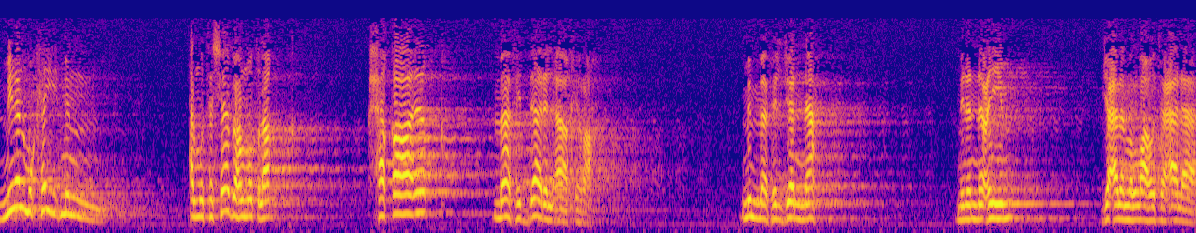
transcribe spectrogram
من المكي من المتشابه المطلق حقائق ما في الدار الآخرة مما في الجنة من النعيم. جعلنا الله تعالى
